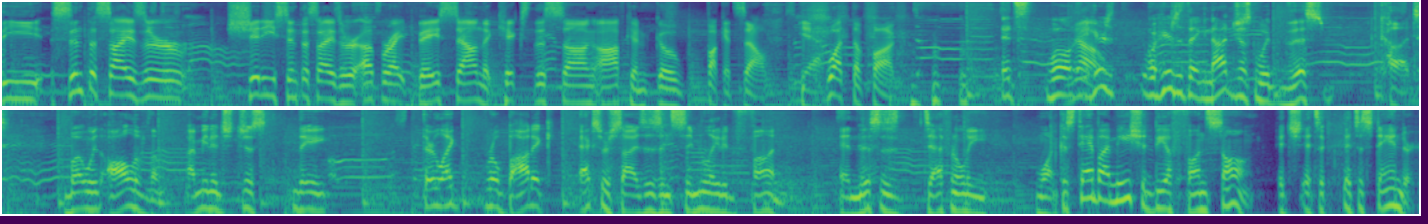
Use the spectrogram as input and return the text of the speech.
the synthesizer, shitty synthesizer upright bass sound that kicks this song off can go fuck itself. Yeah. What the fuck? It's well No. here's well here's the thing, not just with this cut, but with all of them. I mean it's just they they're like robotic exercises and simulated fun. And this is definitely one cuz Stand by Me should be a fun song. It's it's a it's a standard.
